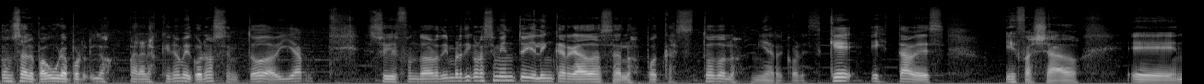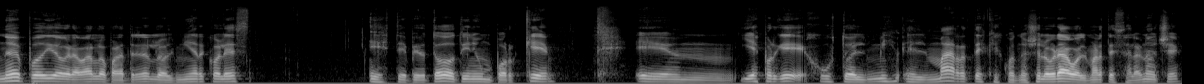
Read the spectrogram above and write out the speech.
Gonzalo Pagura, por los, para los que no me conocen todavía, soy el fundador de Invertir Conocimiento y el encargado de hacer los podcasts todos los miércoles, que esta vez he fallado. Eh, no he podido grabarlo para tenerlo el miércoles, este, pero todo tiene un porqué. Em, y es porque justo el, el martes, que es cuando yo lo grabo, el martes a la noche,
